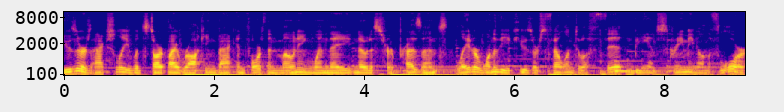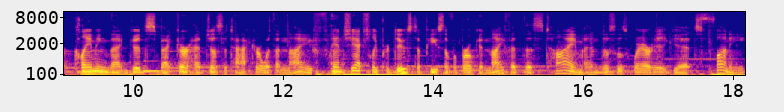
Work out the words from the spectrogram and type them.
accusers actually would start by rocking back and forth and moaning when they noticed her presence. Later, one of the accusers fell into a fit and began screaming on the floor, claiming that Good Spectre had just attacked her with a knife. And she actually produced a piece of a broken knife at this time, and this is where it gets funny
